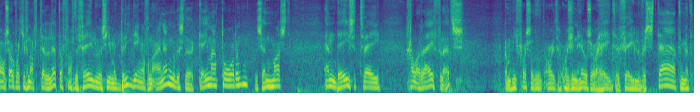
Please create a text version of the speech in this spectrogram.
Overigens ook wat je vanaf Telet of vanaf de Veluwe zie je met drie dingen van Arnhem. Dat is de Kema-toren, de zendmast. En deze twee galerijflats kan me niet voorstellen dat het ooit origineel zo heette. Veluwe Staten met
